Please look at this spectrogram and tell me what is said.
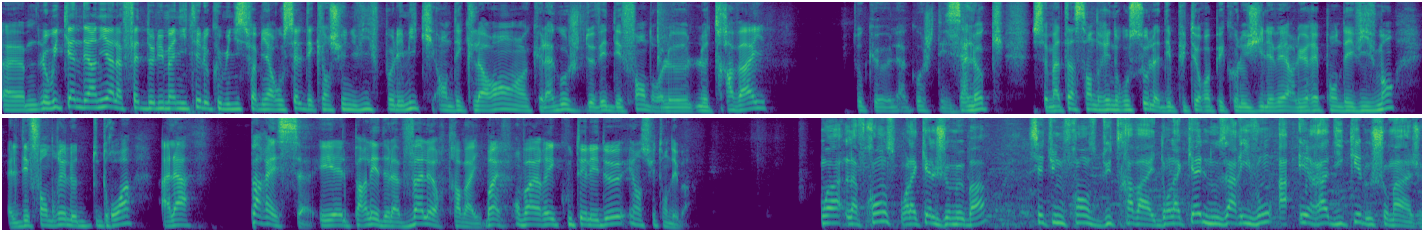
Alain. le week-end dernier, à la fête de l'humanité, le communiste Fabien Roussel déclenchait une vive polémique en déclarant que la gauche devait défendre le, le travail que la gauche des allocs. Ce matin, Sandrine Rousseau, la députée Europe Écologie Les Verts, lui répondait vivement. Elle défendrait le droit à la paresse et elle parlait de la valeur travail. Bref, on va réécouter les deux et ensuite on débat. Moi, la France pour laquelle je me bats, c'est une France du travail dans laquelle nous arrivons à éradiquer le chômage.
